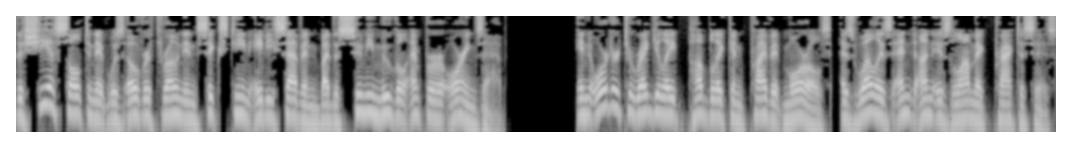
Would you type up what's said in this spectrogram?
The Shia Sultanate was overthrown in 1687 by the Sunni Mughal Emperor Aurangzeb. In order to regulate public and private morals, as well as end un-Islamic practices,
